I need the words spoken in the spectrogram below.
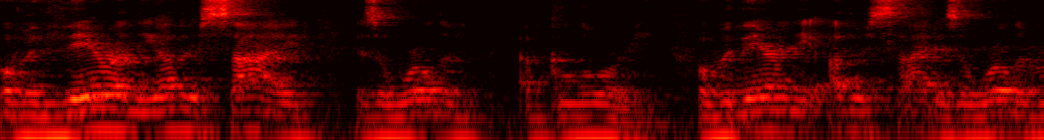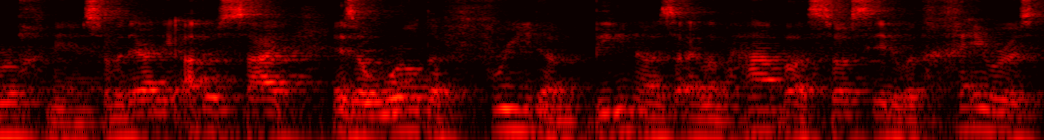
Over there on the other side is a world of, of glory. Over there on the other side is a world of ruchnias. Over there on the other side is a world of freedom. Bina is ilam haba associated with chayrus.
